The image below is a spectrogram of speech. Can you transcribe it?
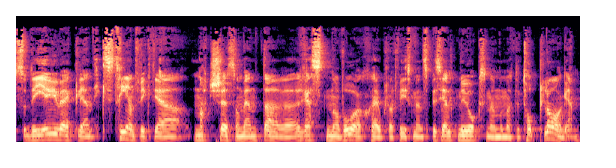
Så det är ju verkligen extremt viktiga matcher som väntar resten av året självklartvis men speciellt nu också när man möter topplagen.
